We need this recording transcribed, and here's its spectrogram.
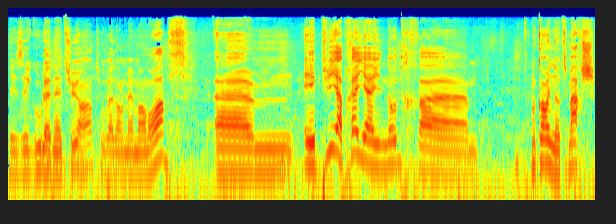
les égouts, la nature, hein, tout va dans le même endroit. Euh, et puis après, il y a une autre, euh, encore une autre marche,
